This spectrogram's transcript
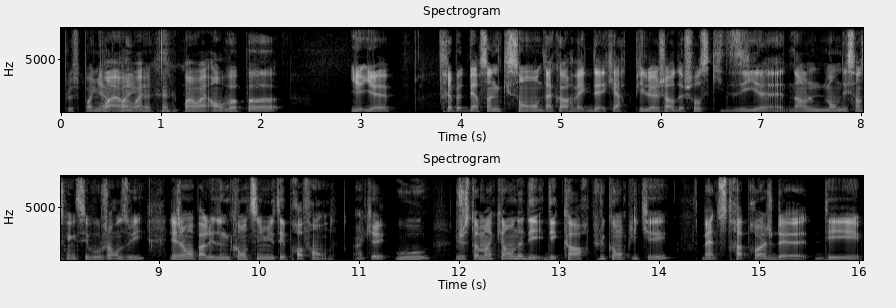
plus pogné à Ouais, ouais, là. ouais, ouais, on va pas. Il y a très peu de personnes qui sont d'accord avec Descartes puis le genre de choses qu'il dit euh, dans le monde des sciences cognitives aujourd'hui. Les gens vont parler d'une continuité profonde OK. où, justement, quand on a des, des corps plus compliqués, ben, tu te rapproches de, des,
